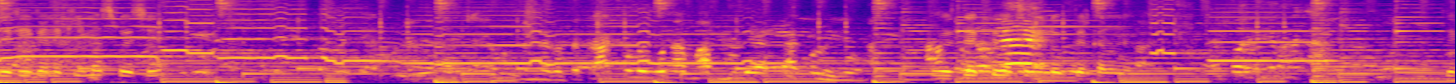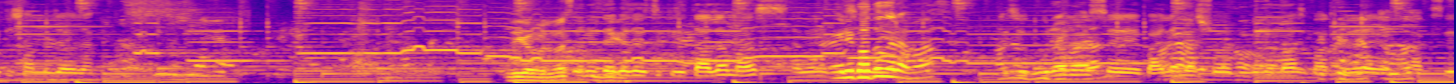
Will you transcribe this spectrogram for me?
দেখি এখানে কি মাছ ওই দেখতে পাচ্ছি লোকদের কারণে। দেখি সামনে যাওয়া যাক। এখানে দেখা যাচ্ছে কিছু তাজা মাছ এবং এটা কত করে মাছ কিছু মাছ বাইলা মাছ সহ বিভিন্ন মাছ ভাগ করে রাখছে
